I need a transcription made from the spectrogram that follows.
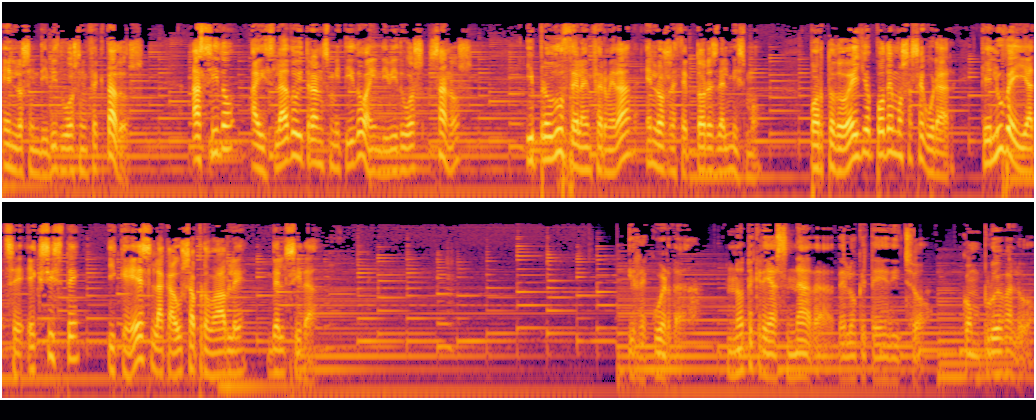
en los individuos infectados. Ha sido aislado y transmitido a individuos sanos y produce la enfermedad en los receptores del mismo. Por todo ello podemos asegurar que el VIH existe y que es la causa probable del SIDA. Y recuerda, no te creas nada de lo que te he dicho, compruébalo.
